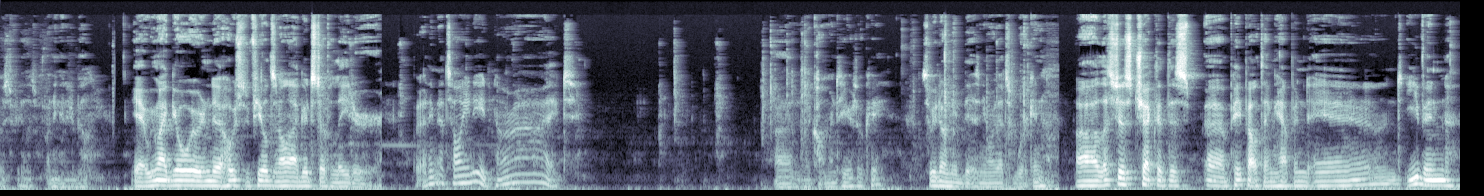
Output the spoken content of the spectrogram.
list fields, funding eligibility. Yeah, we might go into hosted fields and all that good stuff later. But I think that's all you need. All right. Uh, the comment here is okay. So we don't need this anymore. That's working. Uh, let's just check that this uh, PayPal thing happened and even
